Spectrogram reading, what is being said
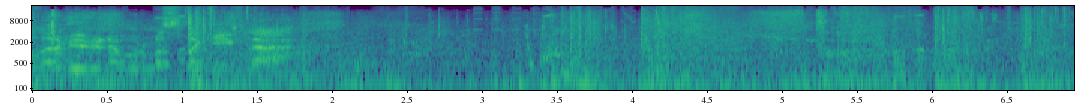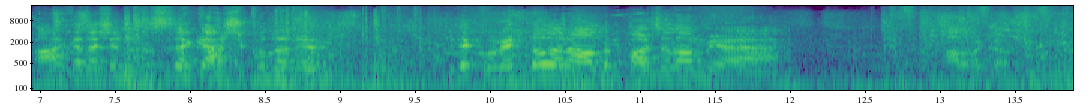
Adamları birbirine vurması da keyifli ha. Arkadaşınızı size karşı kullanıyorum. Bir de kuvvetli olanı aldım parçalanmıyor ha. Al bakalım.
